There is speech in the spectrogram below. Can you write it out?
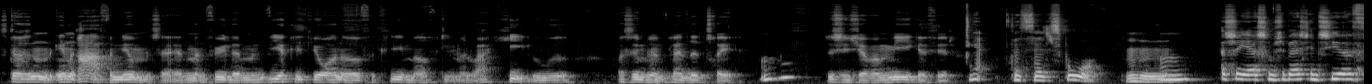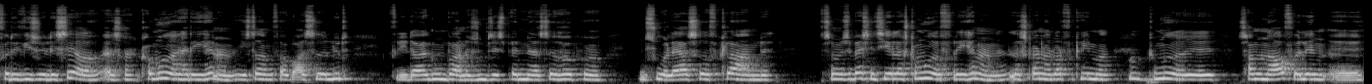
Så det var sådan en rar fornemmelse, at man følte, at man virkelig gjorde noget for klimaet, fordi man var helt ude og simpelthen plantede et træ. Mm-hmm. Det synes jeg var mega fedt. Ja, det satte spor. Mm-hmm. Mm. Altså ja, som Sebastian siger, få det visualiseret. Altså kom ud og have det i hænderne, i stedet for at bare sidde og lytte. Fordi der er ikke nogen børn, der synes, det er spændende at sidde og høre på en sur lærer og sidde og forklare om det. Som Sebastian siger, lad os komme ud og få det i hænderne. Lad os gøre noget godt for klimaet. Mm. Kom ud og øh, samle noget affald ind. Øh,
